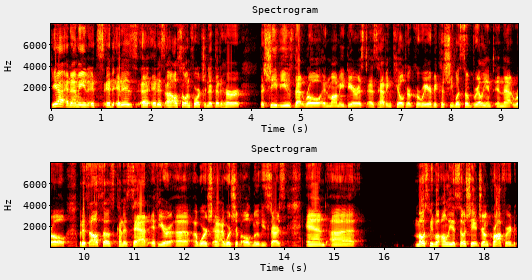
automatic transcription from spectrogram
Yeah, and I mean, it's it it is uh, it is also unfortunate that her that she views that role in Mommy Dearest as having killed her career because she was so brilliant in that role. But it's also kind of sad if you're a, a worship I worship old movie stars and. uh most people only associate Joan Crawford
